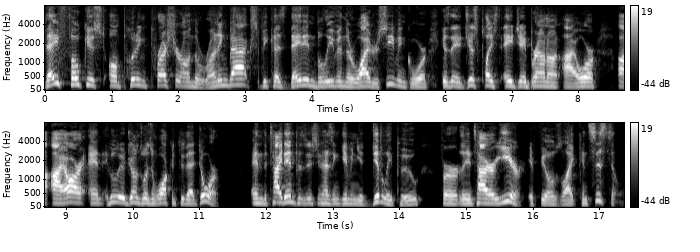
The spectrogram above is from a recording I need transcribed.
they focused on putting pressure on the running backs because they didn't believe in their wide receiving core because they had just placed AJ Brown on IR, uh, IR, and Julio Jones wasn't walking through that door. And the tight end position hasn't given you diddly poo for the entire year, it feels like consistently.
